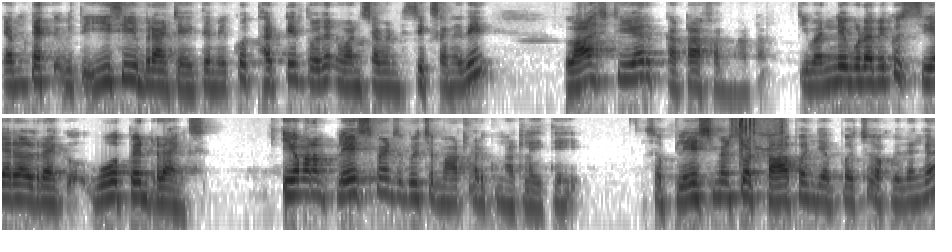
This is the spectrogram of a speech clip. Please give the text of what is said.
MTech with EC branch అయితే మీకు thirteen thousand one seventy six అనేది లాస్ట్ ఇయర్ కట్ ఆఫ్ అనమాట ఇవన్నీ కూడా మీకు సిఆర్ఎల్ ర్యాంక్ ఓపెన్ ర్యాంక్స్ ఇక మనం ప్లేస్మెంట్స్ గురించి మాట్లాడుకున్నట్లయితే సో ప్లేస్మెంట్స్లో టాప్ అని చెప్పొచ్చు. ఒక విధంగా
